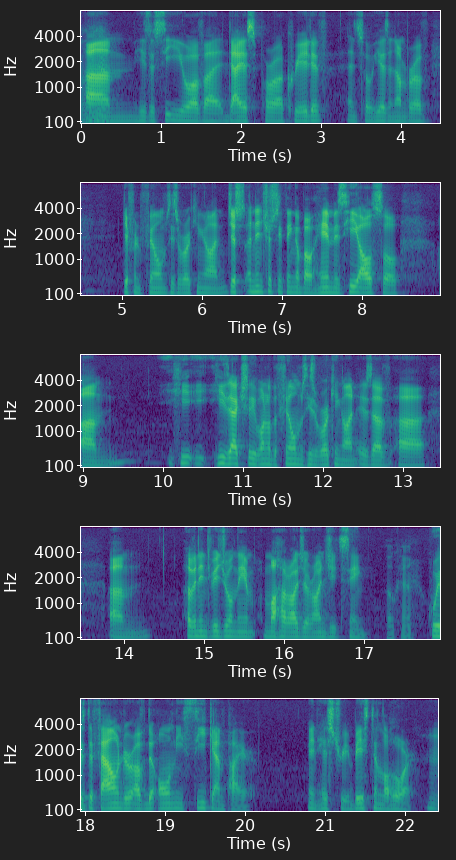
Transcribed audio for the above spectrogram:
Okay. Um, he's the CEO of uh, Diaspora Creative, and so he has a number of different films he's working on. Just an interesting thing about him is he also, um, he he's actually one of the films he's working on is of uh, um, of an individual named Maharaja Ranjit Singh, okay. who is the founder of the only Sikh empire in history, based in Lahore. Hmm.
